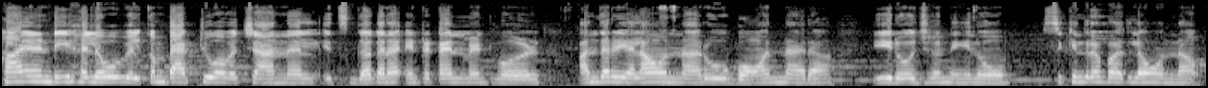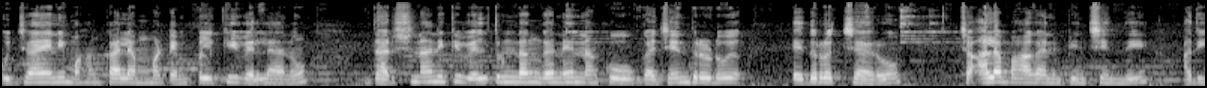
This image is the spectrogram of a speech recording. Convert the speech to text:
హాయ్ అండి hello welcome back to our channel. It's Gagana entertainment world అందరు ఎలా ఉన్నారు? బాగున్నారా? ఈరోజు నేను సికింద్రాబాద్లో ఉన్న ఉజ్జాయిని మహంకాళమ్మ టెంపుల్కి వెళ్ళాను. దర్శనానికి వెళ్తుండగానే నాకు గజేంద్రుడు ఎదురొచ్చారు. చాలా బాగా అనిపించింది. అది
